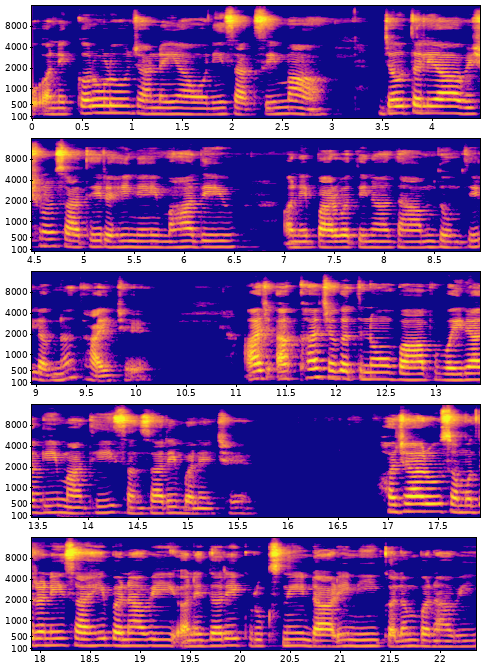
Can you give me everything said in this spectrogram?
અને કરોડો જાનૈયાઓની સાક્ષીમાં જવતલિયા વિષ્ણુ સાથે રહીને મહાદેવ અને પાર્વતીના ધામધૂમથી લગ્ન થાય છે. આજ આખા જગતનો બાપ વૈરાગીમાંથી સંસારી બને છે. હજારો સમુદ્રની શાહી બનાવી અને દરેક વૃક્ષની ડાળીની કલમ બનાવી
